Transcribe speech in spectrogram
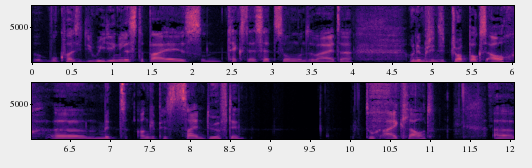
wo quasi die Reading List dabei ist und Textersetzung und so weiter. Und im Prinzip Dropbox auch äh, mit angepisst sein dürfte durch iCloud. Äh,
